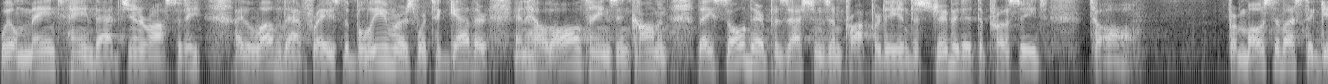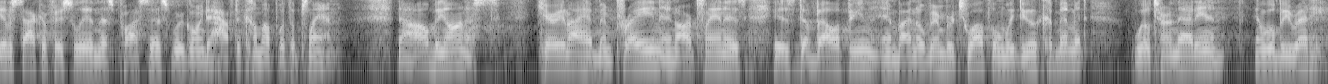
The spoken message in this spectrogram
We'll maintain that generosity. I love that phrase. The believers were together and held all things in common. They sold their possessions and property and distributed the proceeds to all. For most of us to give sacrificially in this process, we're going to have to come up with a plan. Now, I'll be honest. Carrie and I have been praying, and our plan is, is developing. And by November 12th, when we do a commitment, we'll turn that in and we'll be ready.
